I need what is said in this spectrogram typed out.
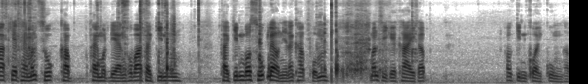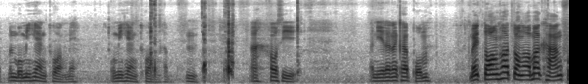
มักเฮ็ดให้มันสุกครับไข่หมดแดงเพราะว่าถ้ากินถ้ากินบสุกแล้วนี่นะครับ ผมมันสีไข่ครับเขากินก้อยกุ้งครับ มันบ่มีแห้งถ่วงไหมบ่มีแห้งถ่วงครับ อืมอะเขาสีอันนี้แล้วนะครับ ผมใบตองเขาต้องเอามาขางไฟ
